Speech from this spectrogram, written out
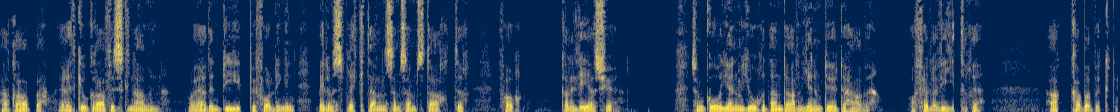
Araba er et geografisk navn og er den dype foldingen mellom sprekkdannelsen som starter for Galileasjøen, som går gjennom Jordandalen gjennom Dødehavet og følger videre Akababukten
